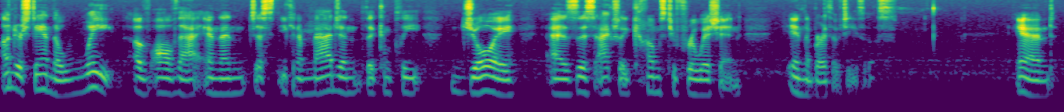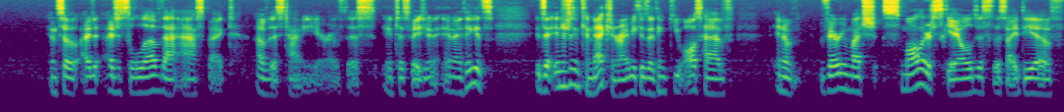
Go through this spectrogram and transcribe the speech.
understand the weight of all of that. And then just you can imagine the complete joy as this actually comes to fruition in the birth of Jesus. And and so I, I just love that aspect of this time of year of this anticipation. And i think it's it's an interesting connection right? Because i think you also have in a very much smaller scale just this idea of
